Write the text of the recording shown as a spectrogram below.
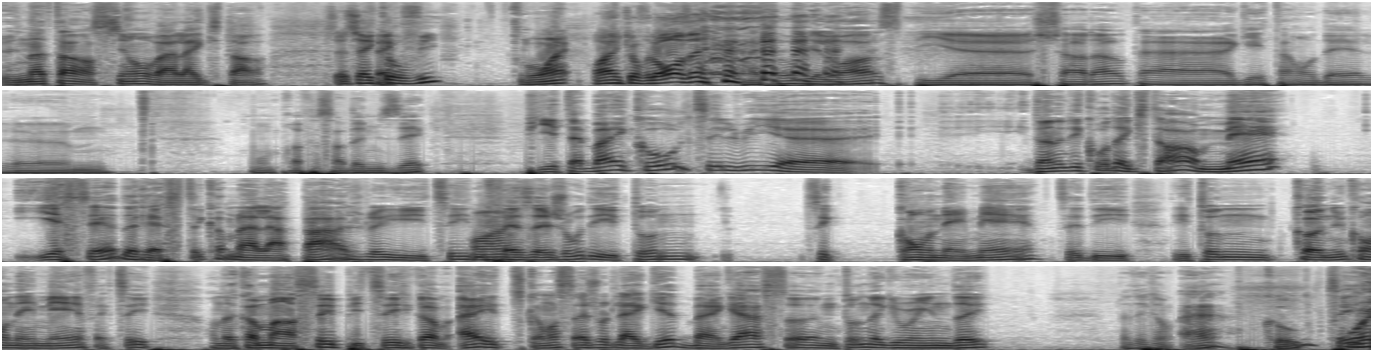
une attention vers la guitare. C'est ça avec Ovi? Ouais. Ouais, Ovi, hein? À. Puis euh, shout out à Gaëtan Odell, mon professeur de musique. Puis il était bien cool, tu sais, lui, euh, il donnait des cours de guitare, mais il essayait de rester comme à la page, là. Il, tu sais, il nous faisait jouer des tunes tu sais, qu'on aimait, tu sais, des, des tunes connues qu'on aimait. Fait que, tu sais, on a commencé, puis tu sais, comme, hey, tu commences à jouer de la guitare, ben, gars, ça, une tune de Green Day. T'es comme, ah, cool. Tu sais, Ouais,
